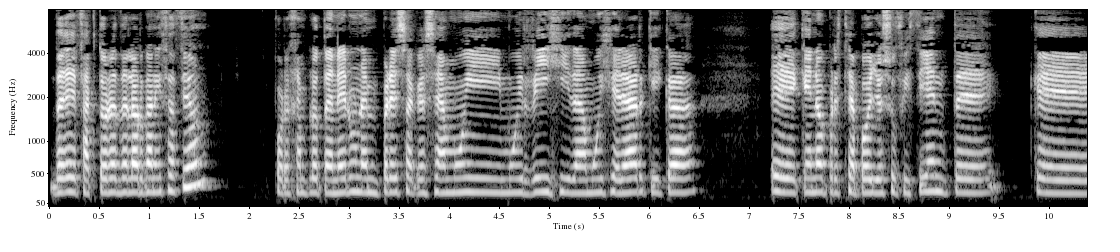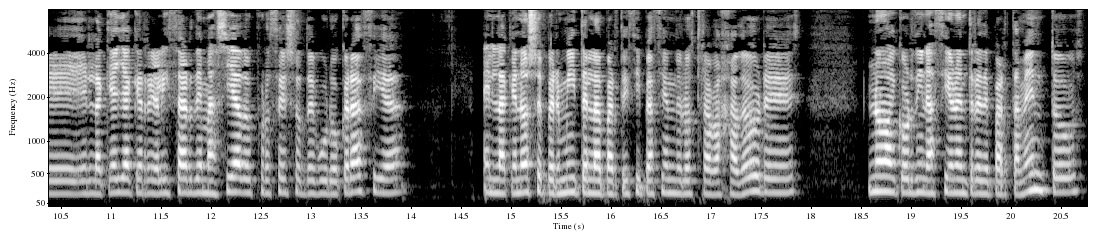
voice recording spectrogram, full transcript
de factores de la organización, por ejemplo, tener una empresa que sea muy, muy rígida, muy jerárquica, eh, que no preste apoyo suficiente, que, en la que haya que realizar demasiados procesos de burocracia, en la que no se permite la participación de los trabajadores, no hay coordinación entre departamentos,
